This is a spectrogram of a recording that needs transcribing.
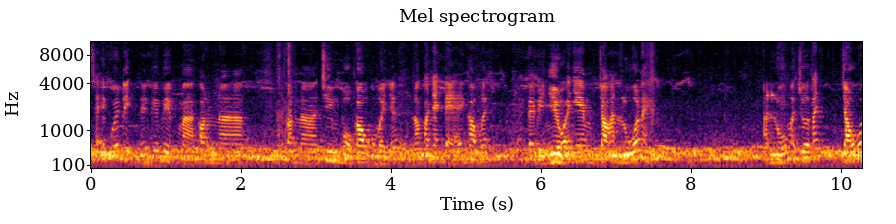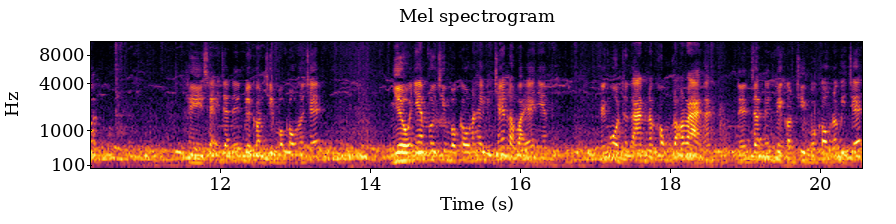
sẽ quyết định đến cái việc mà con à, con à, chim bồ câu của mình ấy, nó có nhanh đẻ hay không đấy tại vì nhiều anh em cho ăn lúa này. Ăn lúa mà chưa tách chấu á thì sẽ dẫn đến việc con chim bồ câu nó chết. Nhiều anh em nuôi chim bồ câu nó hay bị chết là vậy anh em. Cái nguồn thức ăn nó không rõ ràng á nên dẫn đến việc con chim bồ câu nó bị chết.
